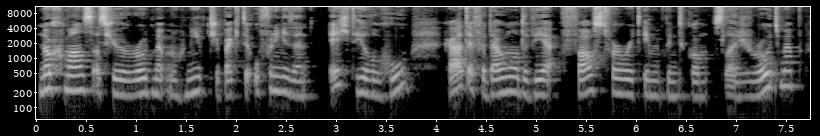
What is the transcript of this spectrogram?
Nogmaals, als je je roadmap nog niet hebt gepakt, de oefeningen zijn echt heel goed. Ga het even downloaden via fastforwardin.com roadmap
